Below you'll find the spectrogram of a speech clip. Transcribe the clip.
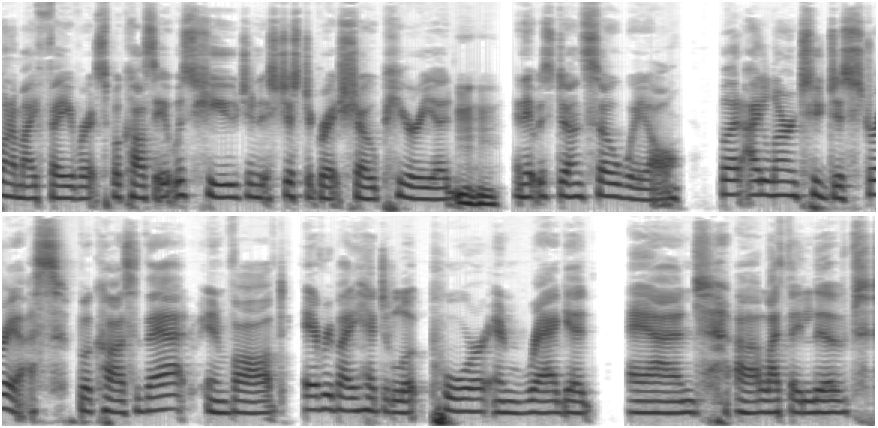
one of my favorites because it was huge and it's just a great show, period hmm and it was done so well. But I learned to distress because that involved everybody had to look poor and ragged and uh, like they lived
